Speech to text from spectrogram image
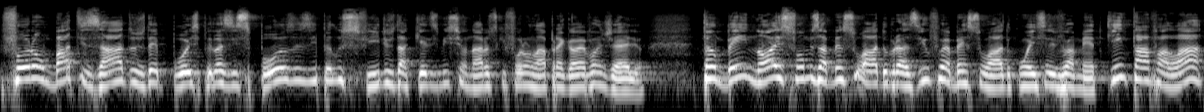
foram batizados depois pelas esposas e pelos filhos daqueles missionários que foram lá pregar o evangelho. Também nós fomos abençoados, o Brasil foi abençoado com esse avivamento. Quem estava lá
